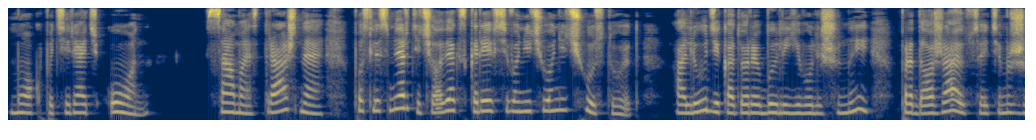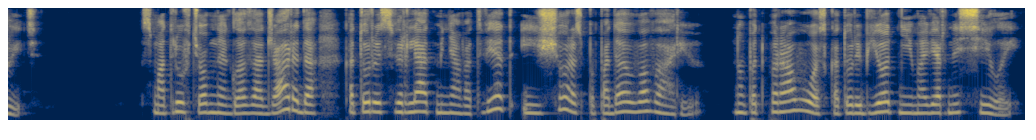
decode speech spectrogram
мог потерять он. Самое страшное, после смерти человек, скорее всего, ничего не чувствует, а люди, которые были его лишены, продолжают с этим жить. Смотрю в темные глаза Джареда, которые сверлят меня в ответ, и еще раз попадаю в аварию, но под паровоз, который бьет неимоверной силой.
